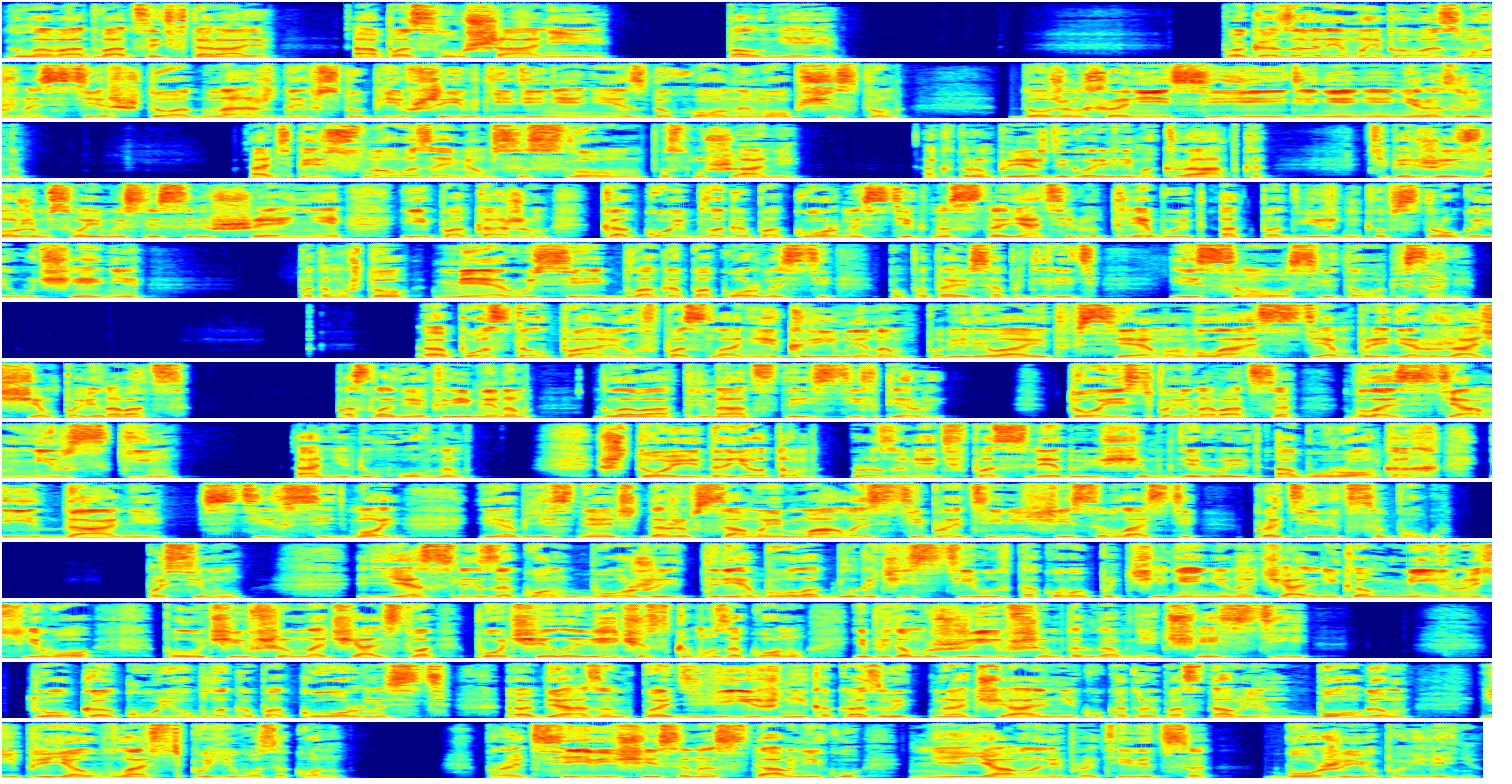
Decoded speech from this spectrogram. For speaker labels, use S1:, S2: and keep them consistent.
S1: Глава 22. О послушании полнее. Показали мы по возможности, что однажды вступивший в единение с духовным обществом должен хранить сие единение неразрывным. А теперь снова займемся словом послушания, о котором прежде говорили мы кратко, Теперь же изложим свои мысли совершеннее и покажем, какой благопокорности к настоятелю требует от подвижников строгое учение, потому что меру сей благопокорности попытаюсь определить из самого Святого Писания. Апостол Павел в послании к римлянам повелевает всем властям придержащим повиноваться. Послание к римлянам, глава 13, стих 1 то есть повиноваться властям мирским, а не духовным, что и дает он разуметь в последующем, где говорит об уроках и дани, стих 7, и объясняет, что даже в самой малости противящейся власти противится Богу. Посему если закон Божий требовал от благочестивых такого подчинения начальникам мира сего, получившим начальство по человеческому закону и притом жившим тогда в нечестии, то какую благопокорность обязан подвижник оказывать начальнику, который поставлен Богом и приял власть по его закону? Противящийся наставнику не явно ли противится Божию повелению?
